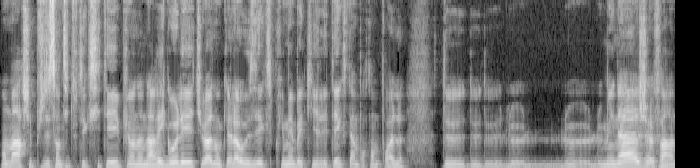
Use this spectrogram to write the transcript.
en marche, et puis j'ai senti tout excité, puis on en a rigolé, tu vois, donc elle a osé exprimer bah, qui elle était, que c'était important pour elle de, le, ménage, enfin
